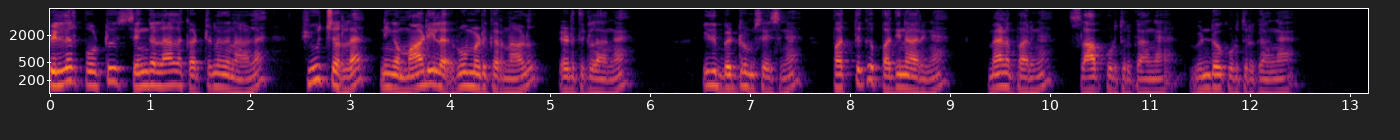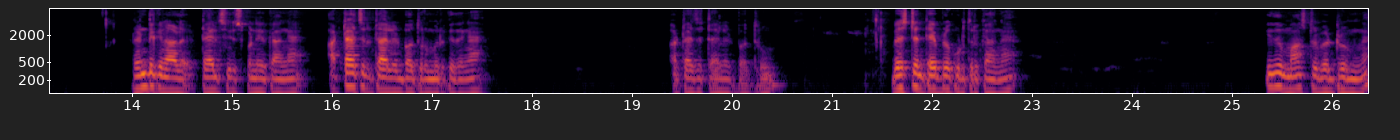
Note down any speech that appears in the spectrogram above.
பில்லர் போட்டு செங்கலால் கட்டுனதுனால ஃப்யூச்சரில் நீங்கள் மாடியில் ரூம் எடுக்கிறனாலும் எடுத்துக்கலாங்க. இது பெட்ரூம் சைஸுங்க பத்துக்கு பதினாறுங்க. மேலே பாருங்கள் ஸ்லாப் கொடுத்துருக்காங்க. விண்டோ கொடுத்துருக்காங்க. ரெண்டுக்கு நாலு டைல்ஸ் யூஸ் பண்ணியிருக்காங்க அட்டாச்சு டாய்லெட் பாத்ரூம் இருக்குதுங்க. அட்டாச்சு டாய்லெட் பாத்ரூம் வெஸ்டர்ன் டைப்பில் கொடுத்துருக்காங்க. இது மாஸ்டர் பெட்ரூம்ங்க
